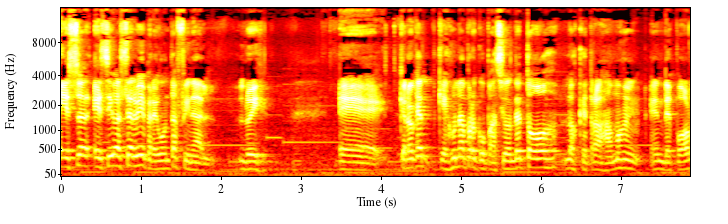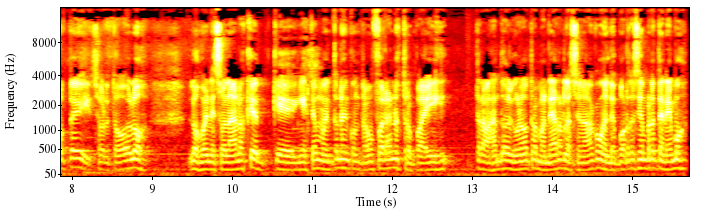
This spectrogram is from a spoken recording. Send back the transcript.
Eso, esa iba a ser mi pregunta final, Luis. Eh, creo que, que, es una preocupación de todos los que trabajamos en, en deporte y sobre todo los, los venezolanos que, que, en este momento nos encontramos fuera de nuestro país trabajando de alguna u otra manera relacionada con el deporte, siempre tenemos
